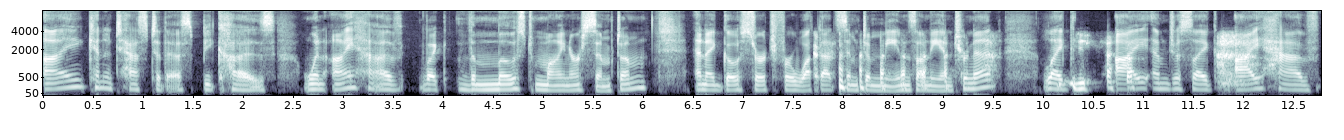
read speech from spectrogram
I can attest to this because when I have like the most minor symptom and I go search for what that symptom means on the internet, like yeah. I am just like, I have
